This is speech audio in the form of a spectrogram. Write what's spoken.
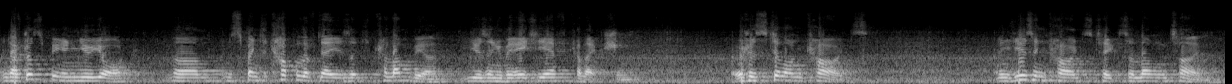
And I've just been in New York um, and spent a couple of days at Columbia using the ATF collection, which is still on cards. And using cards takes a long time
